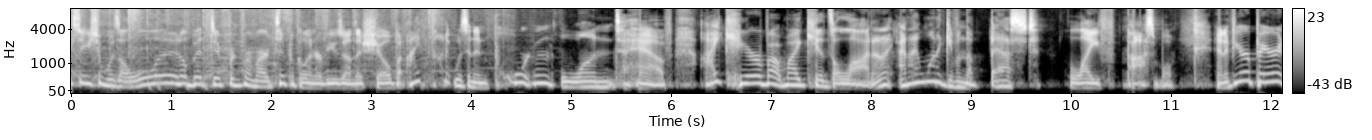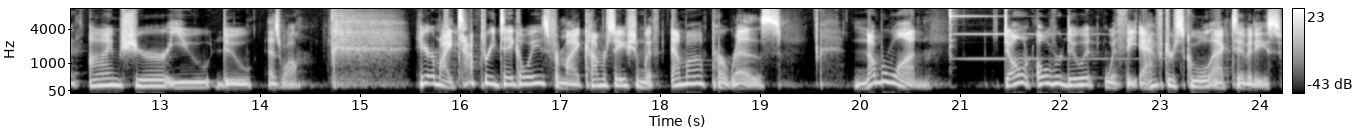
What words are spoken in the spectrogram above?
Conversation was a little bit different from our typical interviews on this show, but I thought it was an important one to have. I care about my kids a lot, and I, and I want to give them the best life possible. And if you're a parent, I'm sure you do as well. Here are my top three takeaways from my conversation with Emma Perez. Number one, don't overdo it with the after school activities.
